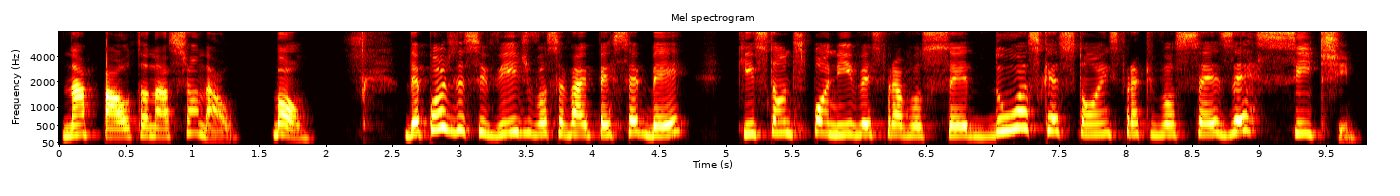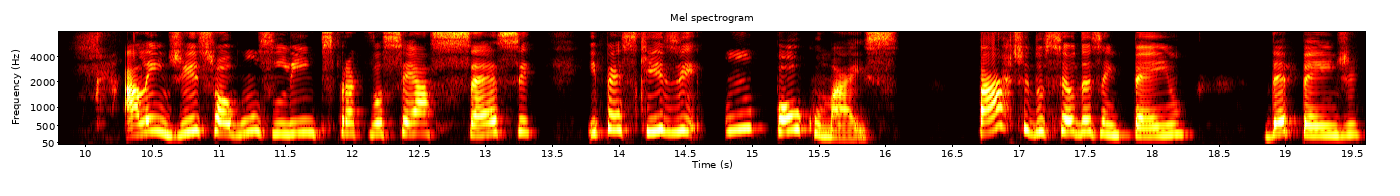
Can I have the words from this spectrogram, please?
na pauta nacional. Bom, depois desse vídeo você vai perceber que estão disponíveis para você duas questões para que você exercite. Além disso, alguns links para que você acesse e pesquise um pouco mais. Parte do seu desempenho depende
